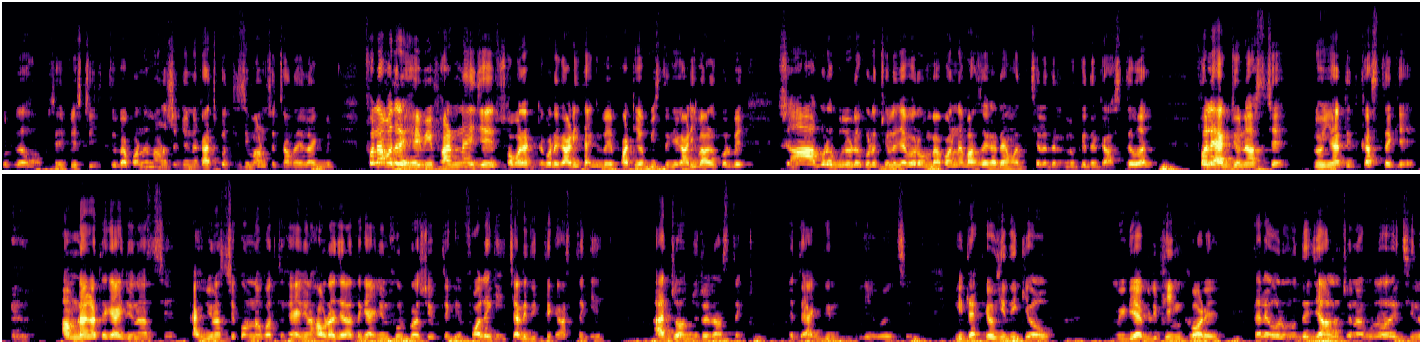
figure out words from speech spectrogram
করলে হবে সেই পেস্টিজ তো ব্যাপার না, মানুষের জন্য কাজ করতেছি, মানুষের চাঁদাই লাগবে। ফলে আমাদের হেভি ফান্ড নাই যে সবার একটা করে গাড়ি থাকবে পার্টি অফিস থেকে গাড়ি বার করবে, সা করে বুলেটে করে চলে যাবে, ওরকম ব্যাপার না, বাসে ঘাটে আমাদের ছেলেদের, লোকেদেরকে আসতে হয়। ফলে একজন আসছে নৈহাটির কাছ থেকে, আমডাঙ্গা থেকে একজন আসছে একজন আসছে কন্যাপর থেকে, একজন হাওড়া জেলা থেকে, একজন ফুলপুরা শিব থেকে, ফলে কি চারিদিক থেকে আসতে গিয়ে আর জঞ্জটের রাস্তা একটু এতে একদিন ইয়ে হয়েছে। এটাকেও যদি কেউ মিডিয়া ব্রিফিং করে, তাহলে ওর মধ্যে যে আলোচনাগুলো হয়েছিল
